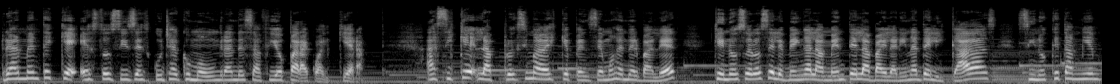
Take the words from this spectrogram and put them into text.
Realmente que esto sí se escucha como un gran desafío para cualquiera. Así que la próxima vez que pensemos en el ballet, que no solo se les venga a la mente las bailarinas delicadas, sino que también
